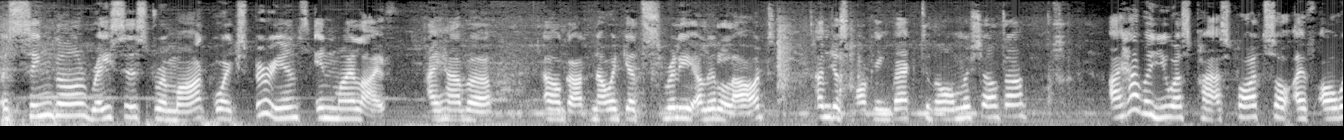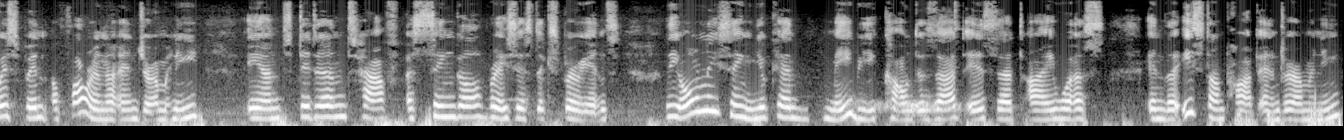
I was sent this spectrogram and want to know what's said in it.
a single racist remark or experience in my life. I have a, oh God, now it gets really a little loud. I'm just walking back to the homeless shelter. I have a US passport, so I've always been a foreigner in Germany and didn't have a single racist experience. The only thing you can maybe count as that is that I was in the eastern part in Germany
